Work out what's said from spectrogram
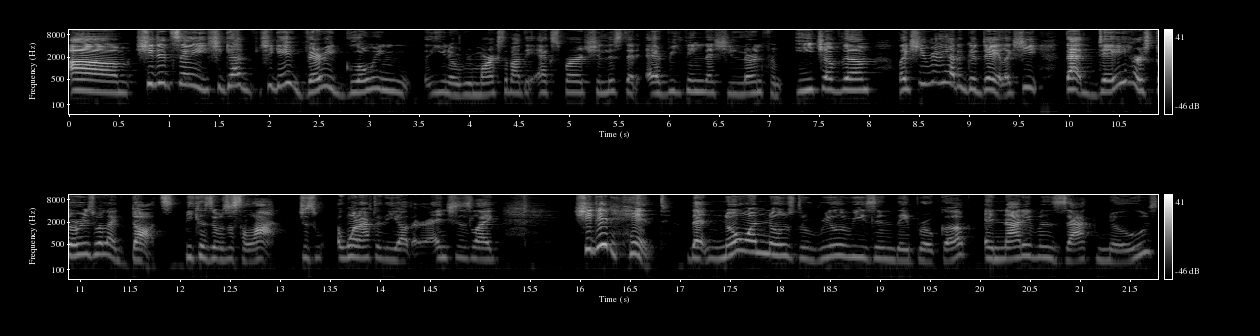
um she did say she got she gave very glowing you know remarks about the experts. She listed everything that she learned from each of them. Like she really had a good day. Like she that day her stories were like dots because there was just a lot just one after the other. And she's like she did hint that no one knows the real reason they broke up and not even zach knows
